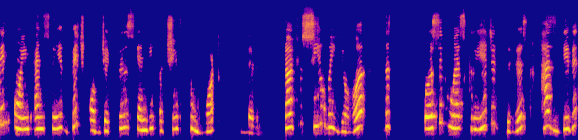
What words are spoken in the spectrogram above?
pinpoint and say which objectives can be achieved to what level. Now, if you see over here, the person who has created this has given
